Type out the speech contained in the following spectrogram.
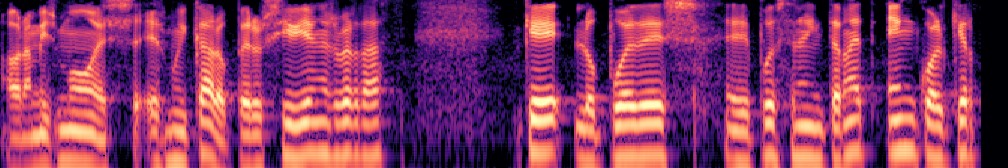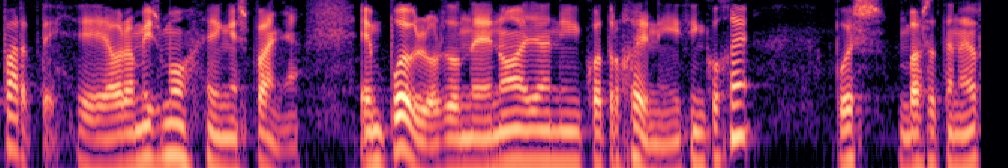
Ahora mismo es, muy caro, pero si bien es verdad que lo puedes, eh, puedes tener internet en cualquier parte, ahora mismo en España. En pueblos donde no haya ni 4G ni 5G, pues vas a tener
